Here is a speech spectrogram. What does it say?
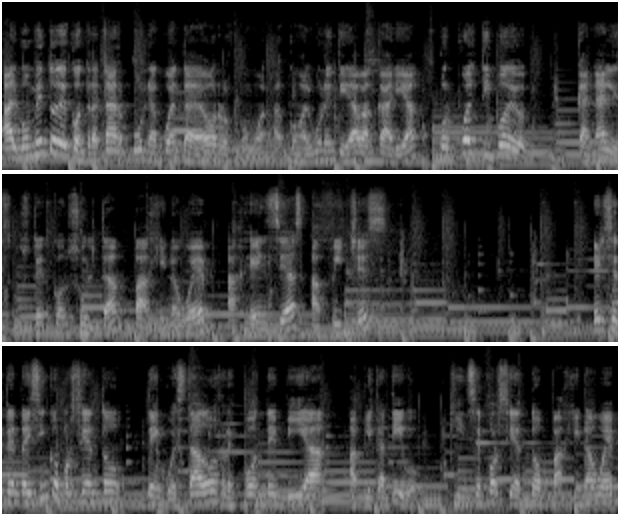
Al momento de contratar una cuenta de ahorros con alguna entidad bancaria, ¿por cuál tipo de canales usted consulta? ¿Página web, agencias, afiches? El 75% de encuestados responde vía aplicativo, 15% página web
